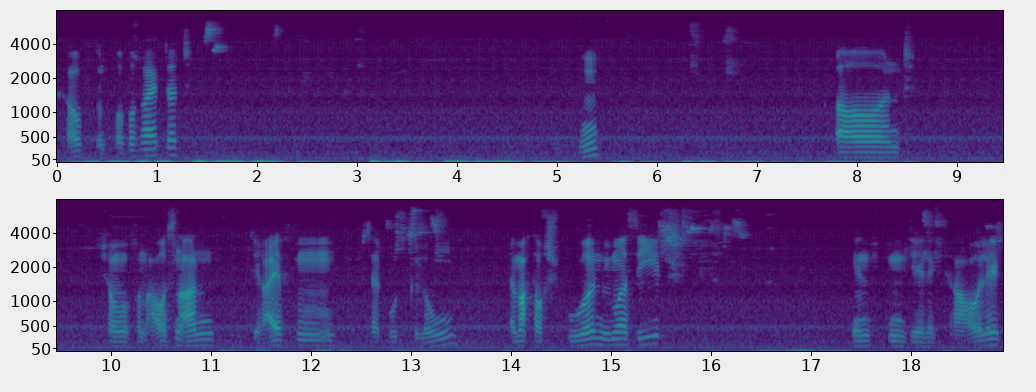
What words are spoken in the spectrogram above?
gekauft und vorbereitet. Mhm. Und schauen wir von außen an. Die Reifen sehr gut gelungen. Er macht auch Spuren, wie man sieht. Hinten die Elektronik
